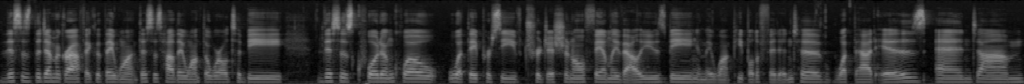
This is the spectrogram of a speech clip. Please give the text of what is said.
this is the demographic that they want. This is how they want the world to be. This is quote unquote what they perceive traditional family values being, and they want people to fit into what that is. And um,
